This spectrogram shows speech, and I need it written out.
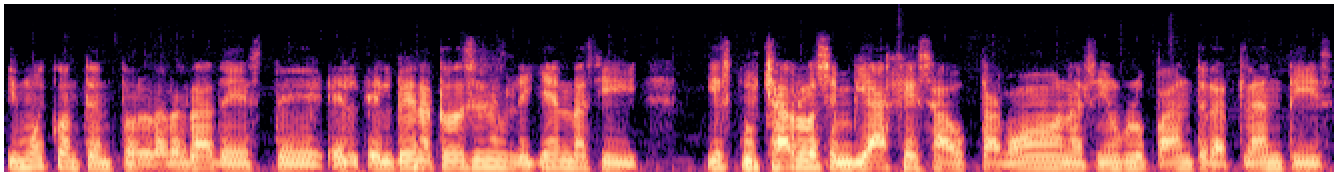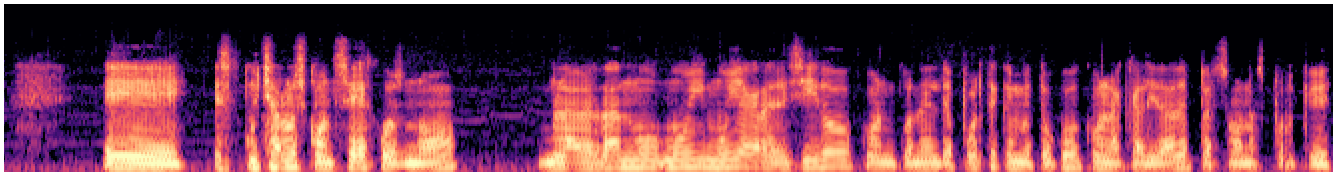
y muy contento, la verdad, de este, el, ver a todas esas leyendas y, escucharlos en viajes a Octagón, al señor Blue Panther, Atlantis, eh, escuchar los consejos, ¿no? La verdad, muy, muy, muy agradecido con, con el deporte que me tocó, con la calidad de personas, porque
